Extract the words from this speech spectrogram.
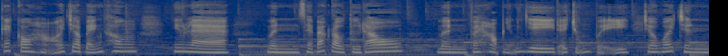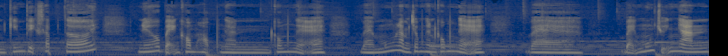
các câu hỏi cho bản thân như là mình sẽ bắt đầu từ đâu, mình phải học những gì để chuẩn bị cho quá trình kiếm việc sắp tới. Nếu bạn không học ngành công nghệ mà muốn làm trong ngành công nghệ và bạn muốn chuyển ngành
